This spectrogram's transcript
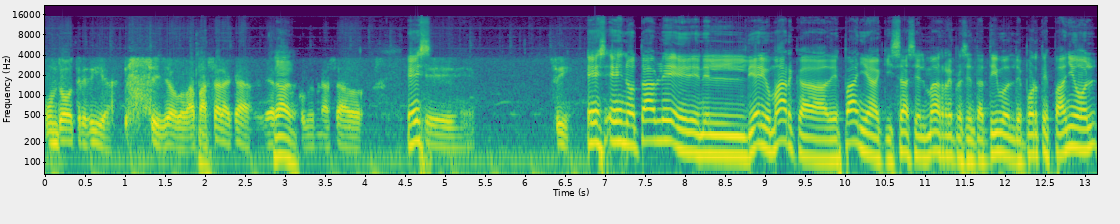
un dos o tres días sé yo a pasar acá a comer un asado. Es eh, sí. es, es notable en el diario Marca de España quizás el más representativo del deporte español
